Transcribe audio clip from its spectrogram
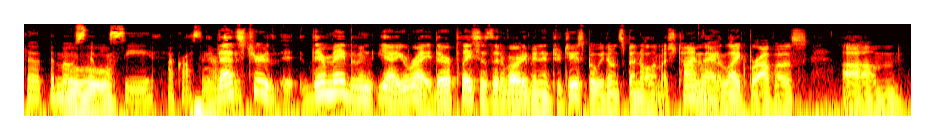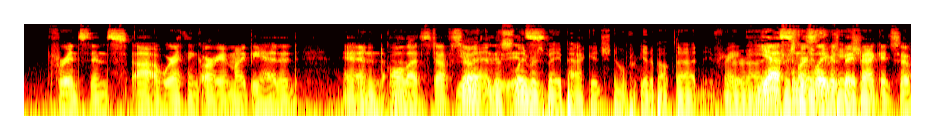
the, the most that we'll see across the North. That's true. There may have been, yeah, you're right. There are places that have already been introduced, but we don't spend all that much time there, like Braavos, um, for instance, uh, where I think Arya might be headed, and all that stuff. So yeah, and the Slavers Bay package. Don't forget about that. If Right. you're uh, Yes, and the Slavers Bay package. So,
